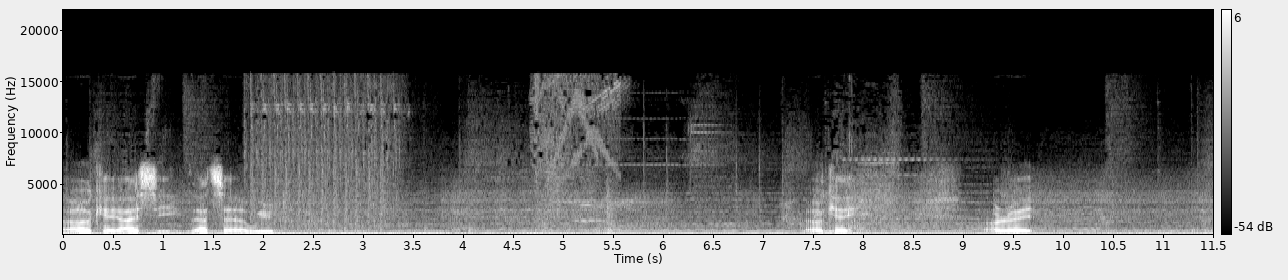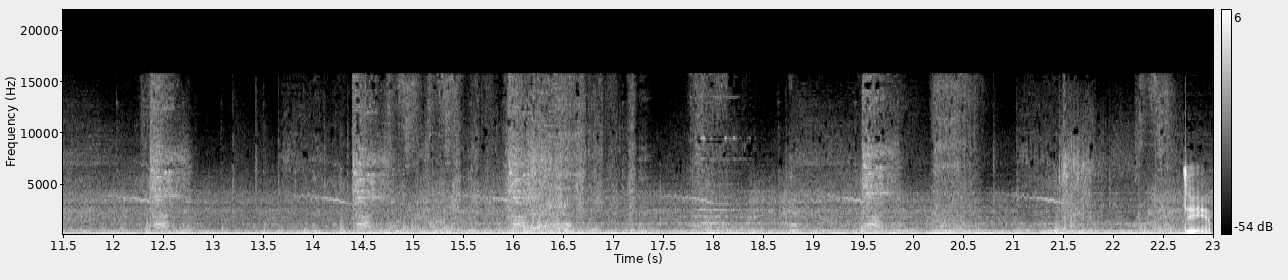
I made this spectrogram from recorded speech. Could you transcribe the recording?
Uh, okay, I see. That's uh, weird. Okay. Alright. Damn.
